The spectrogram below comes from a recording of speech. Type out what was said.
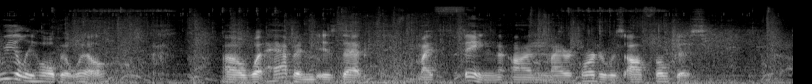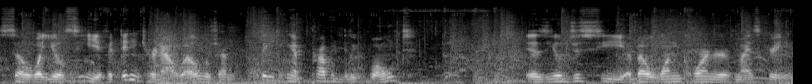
really hope it will, uh, what happened is that my thing on my recorder was off focus. So what you'll see, if it didn't turn out well, which I'm thinking it probably won't, is you'll just see about one corner of my screen.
